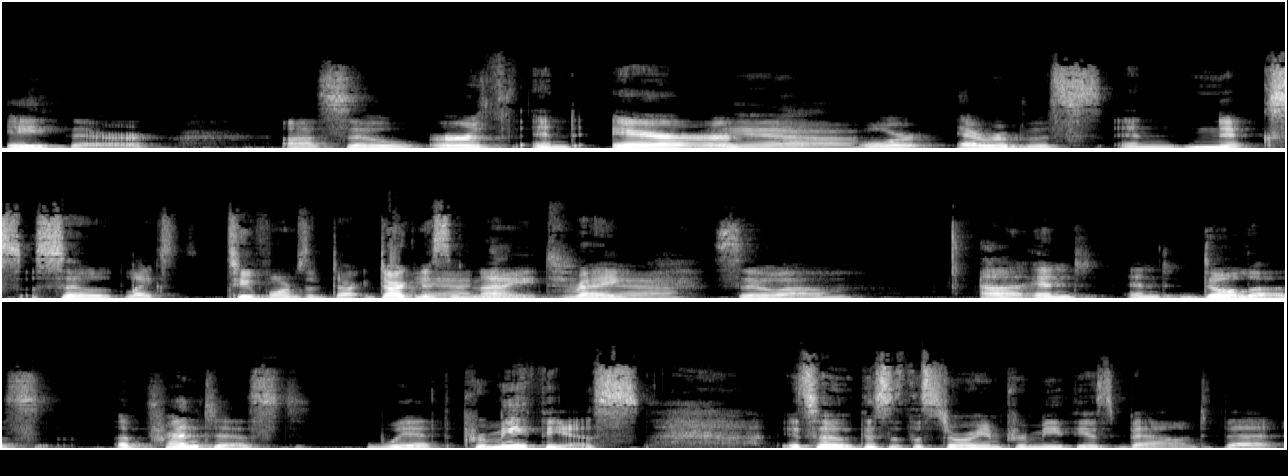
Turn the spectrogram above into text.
aether uh, so earth and air yeah. or Erebus and Nyx. So like two forms of dark, darkness Yeah, and night, night. right? Yeah. So, um, uh, and, and Dolos apprenticed with Prometheus. So this is the story in Prometheus Bound that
